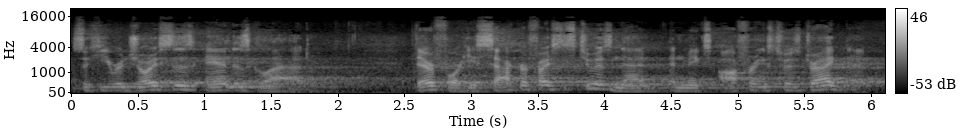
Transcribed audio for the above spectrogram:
So he rejoices and is glad. Therefore, he sacrifices to his net and makes offerings to his dragnet.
